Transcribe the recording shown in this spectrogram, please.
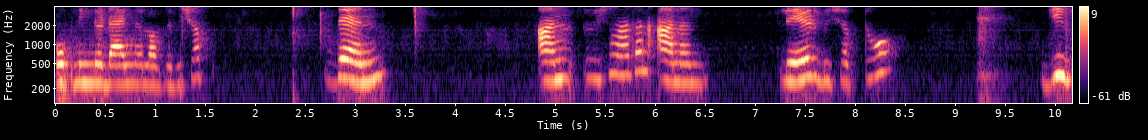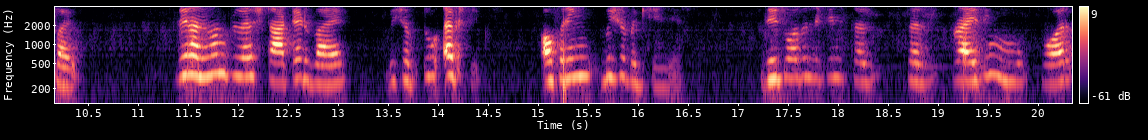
opening the diagonal of the bishop. Then An- Viswanathan Anand played bishop to g5. Then unknown player started by bishop to f6, offering bishop exchanges. This was a little sur- surprising move for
